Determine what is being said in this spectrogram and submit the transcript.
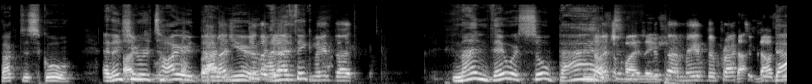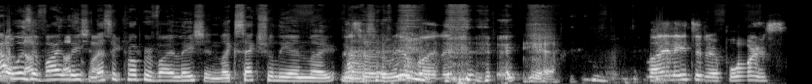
back to school and then she just retired that back. year and I think made that. Man, they were so bad. That's a Imagine the kid violation. that made the practical. that's that what- was a that's- that's a violation. That's a, proper violation, like sexually and like. That's nah. a real violation. Yeah. violated her pores.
